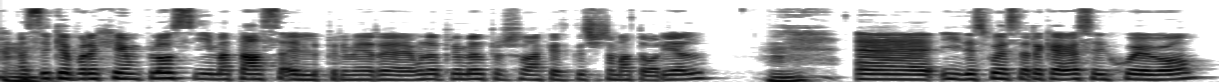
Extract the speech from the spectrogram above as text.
Mm. Así que, por ejemplo, si matas el primer, eh, uno de los primeros personajes que se llama Toriel, Mm. eh, y después recargas el juego,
